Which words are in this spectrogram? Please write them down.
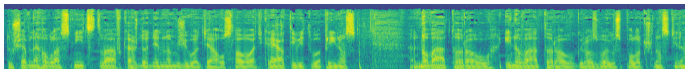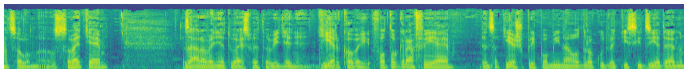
duševného vlastníctva v každodennom živote a oslavovať kreativitu a prínos novátorov, inovátorov k rozvoju spoločnosti na celom svete. Zároveň je tu aj Svetový deň dierkovej fotografie. Ten sa tiež pripomína od roku 2001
